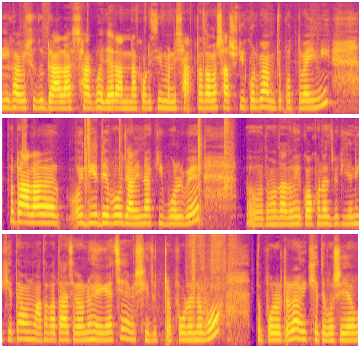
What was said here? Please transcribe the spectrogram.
দিয়ে খাবে? শুধু ডাল আর শাক ভাজা রান্না করেছি। মানে শাকটা তো আমার শাশুড়ি করবে, আমি তো করতে পারিনি। তো ডাল আর ওই দিয়ে দেবো জানি না কি বলবে। তো তোমার দাদাভাই কখন আসবে কি জানি খেতে? আমার মাথা ফাতা আচড়ানো হয়ে গেছে। এবার সিঁদুরটা পরে নেব। তো পরে টোরে আমি খেতে বসে যাব।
